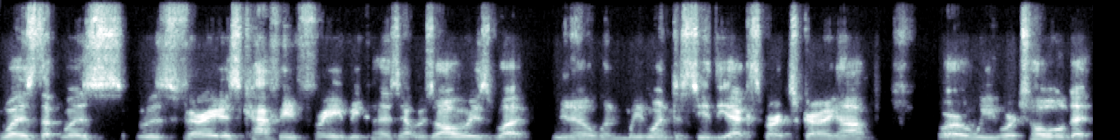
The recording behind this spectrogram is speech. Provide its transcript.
was that was was very is caffeine free because that was always what you know when we went to see the experts growing up or we were told that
